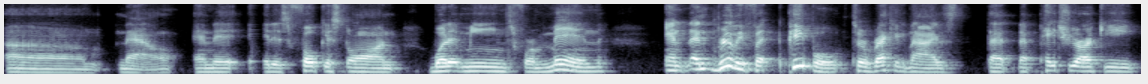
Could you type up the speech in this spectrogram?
um, now, and it, it is focused on what it means for men and, and really for people to recognize that that patriarchy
